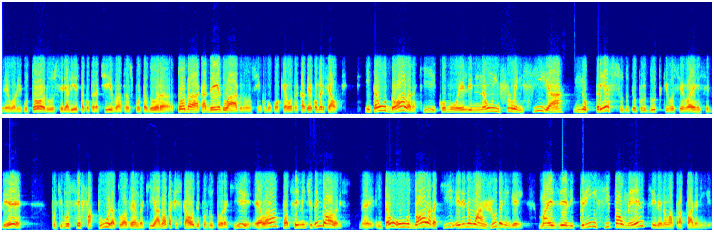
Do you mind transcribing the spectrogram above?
É, o agricultor, o cerealista, a cooperativa, a transportadora, toda a cadeia do agro, assim como qualquer outra cadeia comercial. Então, o dólar aqui, como ele não influencia no preço do teu produto que você vai receber, porque você fatura a tua venda aqui, a nota fiscal do produtor aqui, ela pode ser emitida em dólares. Né? Então, o dólar aqui, ele não ajuda ninguém mas ele principalmente ele não atrapalha ninguém.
